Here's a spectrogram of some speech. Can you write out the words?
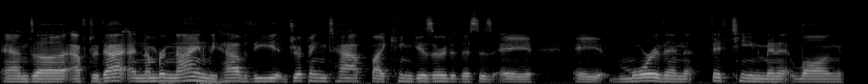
And uh, after that, at number nine, we have the Dripping Tap by King Gizzard. This is a a more than 15 minute long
